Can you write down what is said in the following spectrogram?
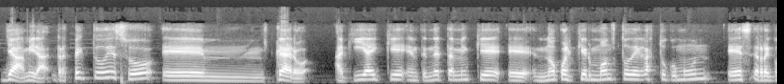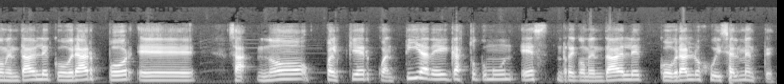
Ya, mira, respecto a eso, em, claro, aquí hay que entender también que eh, no cualquier monto de gasto común es recomendable cobrar por, o sea, no cualquier cuantía de gasto común es recomendable cobrarlo judicialmente.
